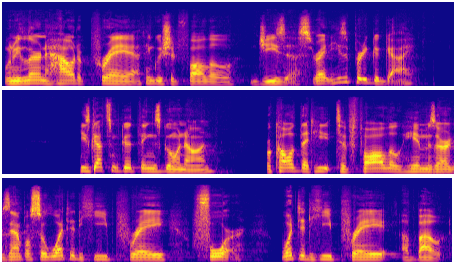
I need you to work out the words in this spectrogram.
When we learn how to pray, I think we should follow Jesus, right? He's a pretty good guy. He's got some good things going on. We're called that he, to follow him as our example. So, what did he pray for? What did he pray about?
